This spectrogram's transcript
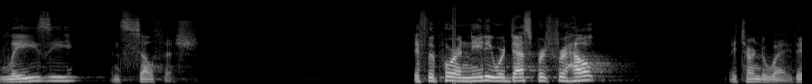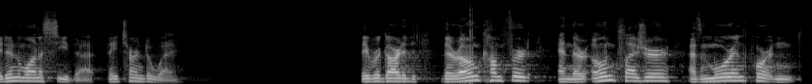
lazy, and selfish. If the poor and needy were desperate for help, they turned away. They didn't want to see that. They turned away. They regarded their own comfort and their own pleasure as more important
